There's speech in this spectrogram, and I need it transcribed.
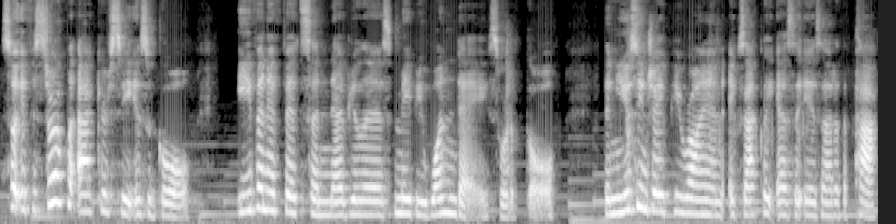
So if historical accuracy is a goal, even if it's a nebulous, maybe one day sort of goal, then using JP Ryan exactly as it is out of the pack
